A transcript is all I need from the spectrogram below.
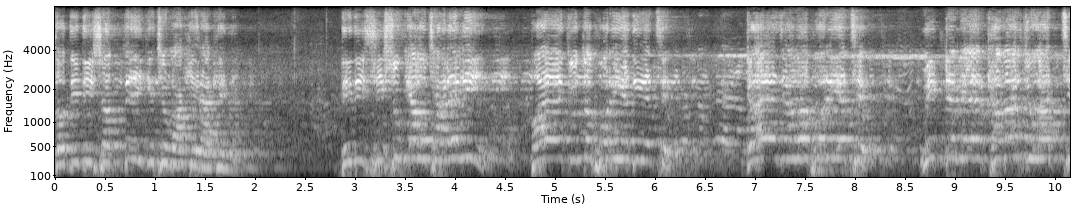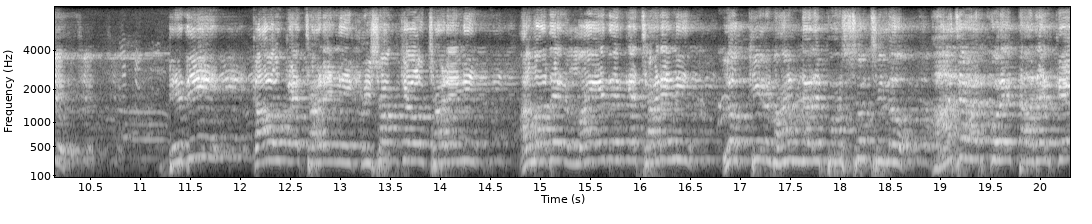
তো দিদি সত্যিই কিছু বাকি রাখেনি। দিদি শিশুকেও ছাড়েনি পায়ে জুতো পরিয়ে দিয়েছে গায়ে জামা পরিয়েছে মিড ডে মিলের খাবার জুগাচ্ছে। দিদি কাউকে ছাড়েনি কৃষককেও ছাড়েনি আমাদের মায়েদেরকে ছাড়েনি লক্ষ্মীর ভান্ডারে পাঁচশো ছিল হাজার করে তাদেরকে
